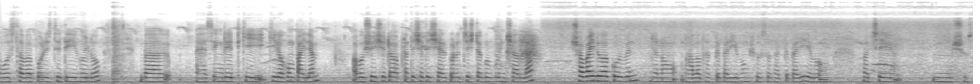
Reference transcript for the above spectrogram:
অবস্থা বা পরিস্থিতি হইল বা হ্যাসিং রেট কি কীরকম পাইলাম। অবশ্যই সেটাও আপনাদের সাথে শেয়ার করার চেষ্টা করব ইনশাল্লাহ সবাই দোয়া করবেন যেন ভালো থাকতে পারি এবং সুস্থ থাকতে পারি এবং হচ্ছে সুস্থ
